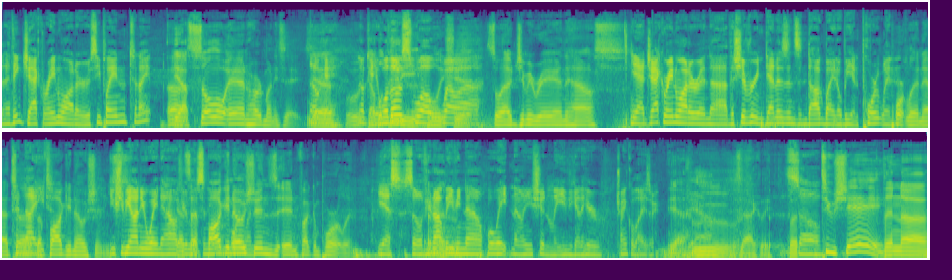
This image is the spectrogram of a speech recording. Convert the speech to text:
and I think Jack Rainwater is he playing tonight? Uh, Yeah. Solo and Hard Money Saints. Okay, Ooh, okay. Well, those duty. well, Holy well, shit. uh, So I have Jimmy Ray in the house. yeah. Jack Rainwater and uh, the Shivering Denizens and Dogbite will be in Portland. Portland at uh, the Tonight. Foggy Notions. You should be on your way now Yeah, if you're at listening. Foggy in Portland. Notions in fucking Portland. Yes. So if you're And not then- leaving now, well, wait. No, you shouldn't leave. You got to hear Tranquilizer. Yeah, exactly. But so Touche. then uh,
